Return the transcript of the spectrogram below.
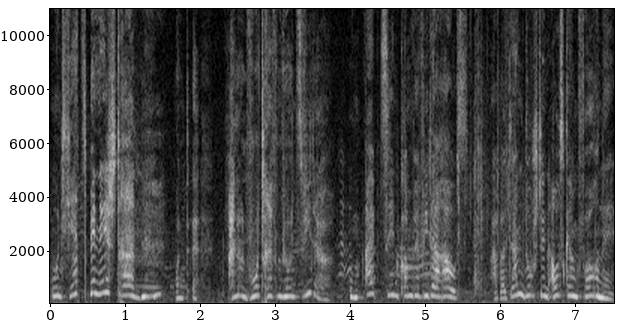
Und jetzt bin ich dran. Und äh, wann und wo treffen wir uns wieder? Um halb zehn kommen wir wieder raus. Aber dann durch den Ausgang vorne.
